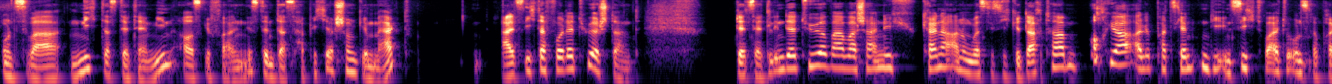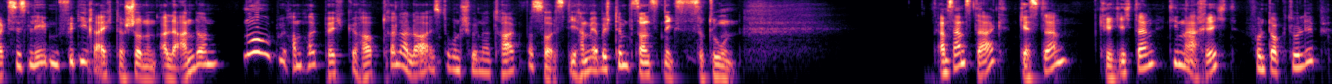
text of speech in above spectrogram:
und zwar nicht, dass der Termin ausgefallen ist, denn das habe ich ja schon gemerkt, als ich da vor der Tür stand. Der Zettel in der Tür war wahrscheinlich keine Ahnung, was die sich gedacht haben. Ach ja, alle Patienten, die in Sichtweite unserer Praxis leben, für die reicht das schon. Und alle anderen, na, no, die haben halt Pech gehabt. Tralala, ist doch ein schöner Tag. Was soll's? Die haben ja bestimmt sonst nichts zu tun. Am Samstag, gestern, kriege ich dann die Nachricht von Dr. Lipp,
